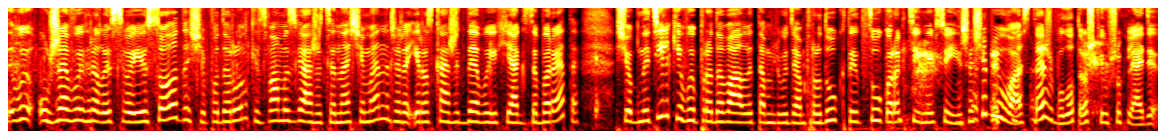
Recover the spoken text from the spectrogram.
ви вже виграли свої солодощі, подарунки. З вами зв'яжуться наші менеджери і розкажуть, де ви їх як заберете, щоб не тільки ви продавали там людям продукти, цукор, акційний і все інше, щоб і у вас теж було трошки в шухляді.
